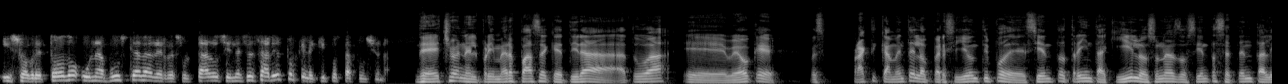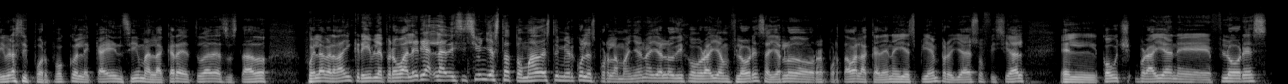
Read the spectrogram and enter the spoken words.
y sobre todo una búsqueda de resultados innecesarios porque el equipo está funcionando. De hecho, en el primer pase que tira a Tua, eh, veo que prácticamente lo persiguió un tipo de 130 kilos, unas 270 libras y por poco le cae encima. La cara de Tua de asustado fue la verdad increíble. Pero Valeria, la decisión ya está tomada este miércoles por la mañana, ya lo dijo Brian Flores, ayer lo reportaba la cadena ESPN, pero ya es oficial. El coach Brian eh, Flores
